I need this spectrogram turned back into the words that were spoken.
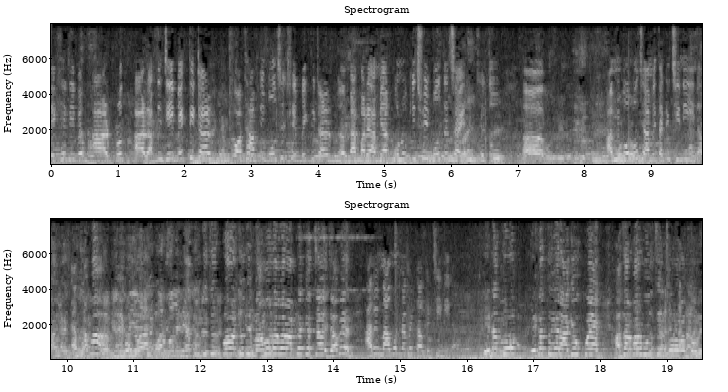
দেখে নেবেন। আর আর আপনি যে ব্যক্তিটার কথা আপনি বলছেন সেই ব্যক্তিটার ব্যাপারে আমি আর কোনো কিছুই বলতে চাই না। যেহেতু আমি বলব যে আমি তাকে চিনিই না। আমি মামুন নামে কাউকে চিনি না। এটা তো এটা তো এর আগেও কয়েক হাজার বলছেন গণমাধ্যমে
